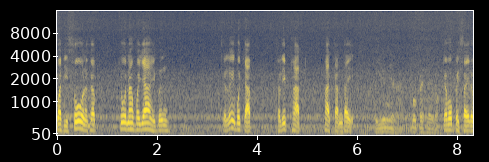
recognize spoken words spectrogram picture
ว่าที่โซ่นะครับโชว์นางพญาให้เบิ่งก็เลยบ่จับก็เลยพลาดพลาดกันได้ไปยืนอยู่นะบ่ไปใส่หรอกแต่ว่าไปใส่เรา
